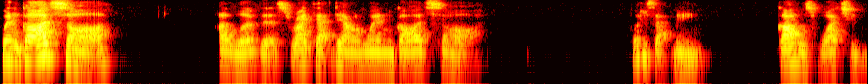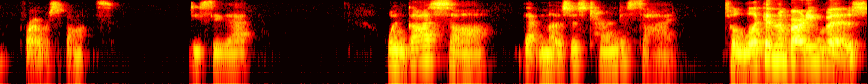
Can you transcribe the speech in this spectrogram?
When God saw, I love this, write that down. When God saw, what does that mean? God was watching for a response. Do you see that? When God saw that Moses turned aside to look in the burning bush,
